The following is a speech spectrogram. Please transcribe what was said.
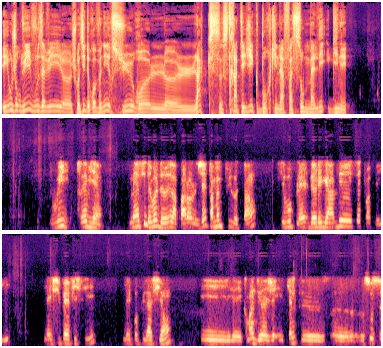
Et aujourd'hui, vous avez euh, choisi de revenir sur euh, l'axe stratégique Burkina Faso-Mali-Guinée. Oui, très bien. Merci de me donner la parole. J'ai quand même pris le temps, s'il vous plaît, de regarder ces trois pays, les superficies, les populations et les, comment dirais quelques euh, ressources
